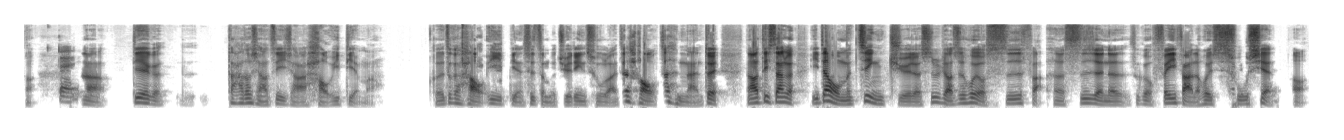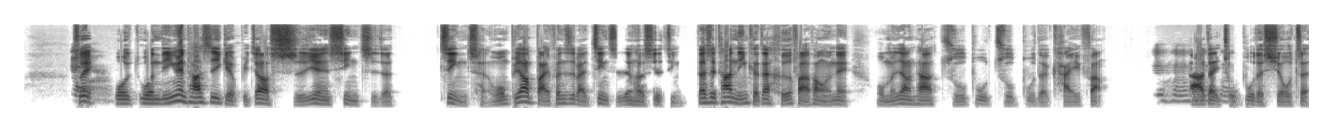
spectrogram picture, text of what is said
啊，对，那第二个。大家都想要自己小孩好一点嘛？可是这个好一点是怎么决定出来？这好，这很难。对。然后第三个，一旦我们禁绝了，是不是表示会有司法呃私人的这个非法的会出现啊？哦、所以我我宁愿它是一个比较实验性质的进程，我们不要百分之百禁止任何事情，但是它宁可在合法范围内，我们让它逐步逐步的开放，大家在逐步的修正。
